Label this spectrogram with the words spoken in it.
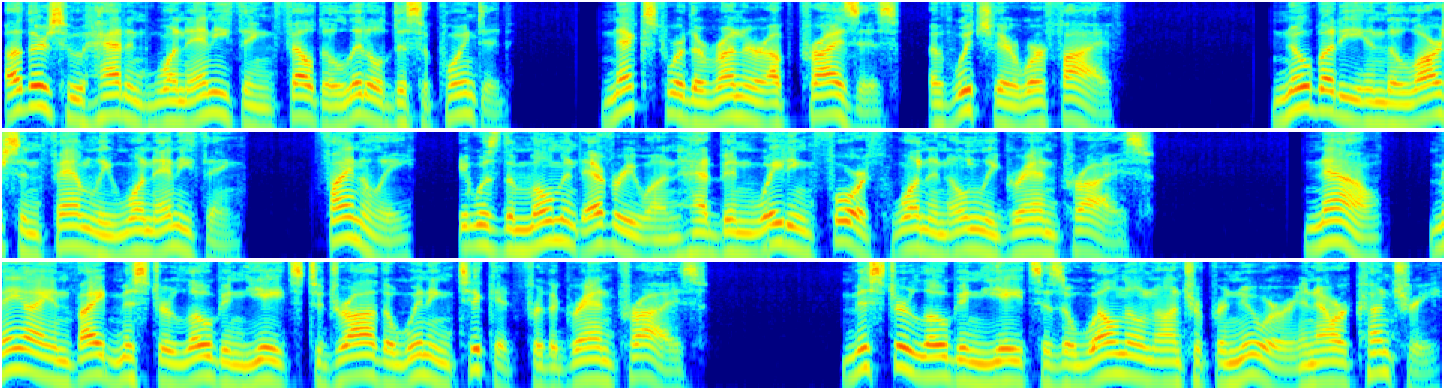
Others who hadn't won anything felt a little disappointed. Next were the runner-up prizes, of which there were five. Nobody in the Larson family won anything. Finally, it was the moment everyone had been waiting forth one and only grand prize. Now, may I invite Mr. Logan Yates to draw the winning ticket for the grand prize. Mr. Logan Yates is a well-known entrepreneur in our country,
